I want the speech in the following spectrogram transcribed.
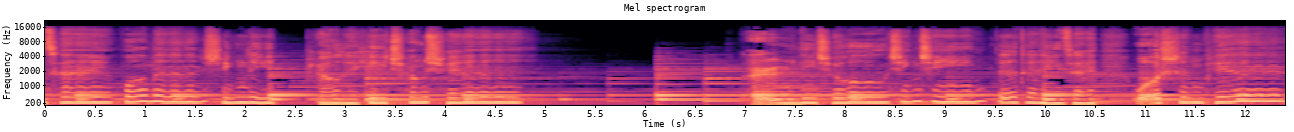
在我们心里飘了一场雪，而你就静静地待在我身边。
